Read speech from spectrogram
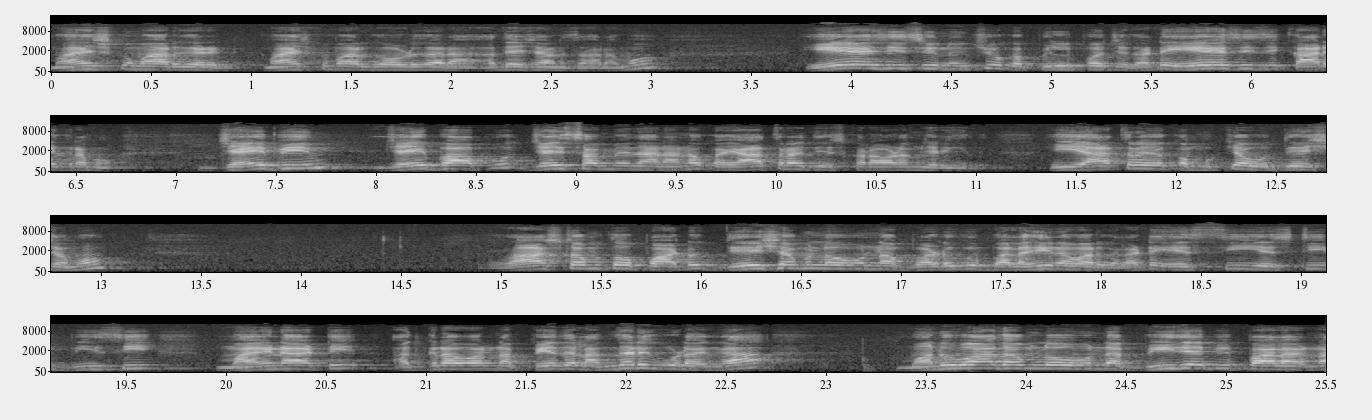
మహేష్ కుమార్ గారి మహేష్ కుమార్ గౌడ్ గారి ఆదేశానుసారము ఏఐసిసి నుంచి ఒక పిలుపు వచ్చింది. అంటే ఏఐసిసి కార్యక్రమం జై భీమ్ జై బాపు జై సంవిధాన్ అని ఒక యాత్ర తీసుకురావడం జరిగింది. ఈ యాత్ర యొక్క ముఖ్య ఉద్దేశము రాష్ట్రంతో పాటు దేశంలో ఉన్న బడుగు బలహీన వర్గాలు అంటే ఎస్సీ ఎస్టీ బీసీ మైనార్టీ అగ్రవర్ణ పేదలందరికీ కూడా మనువాదంలో ఉన్న బీజేపీ పాలన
